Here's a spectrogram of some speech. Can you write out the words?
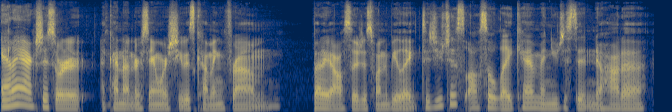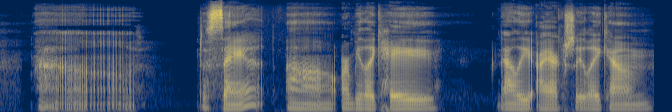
and I actually sort of I kind of understand where she was coming from, but I also just want to be like, did you just also like him and you just didn't know how to uh, just say it uh, or be like, hey, Nellie, I actually like him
